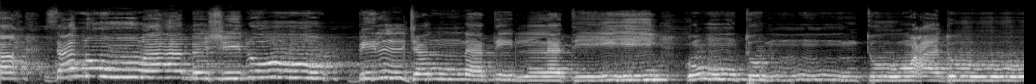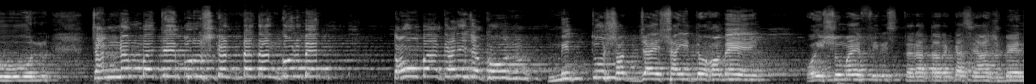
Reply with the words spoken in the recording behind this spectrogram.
তাহজানু ওয়া আবশিরু বিল জান্নাতিল্লাতী কুনতুম তুআদুন। চার নম্বর যে পুরস্কারটা দান করবেন তওবাকারী যখন মৃত্যু শয্যায় শায়িত হবে ওই সময় ফিরিস্তারা তার কাছে আসবেন।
